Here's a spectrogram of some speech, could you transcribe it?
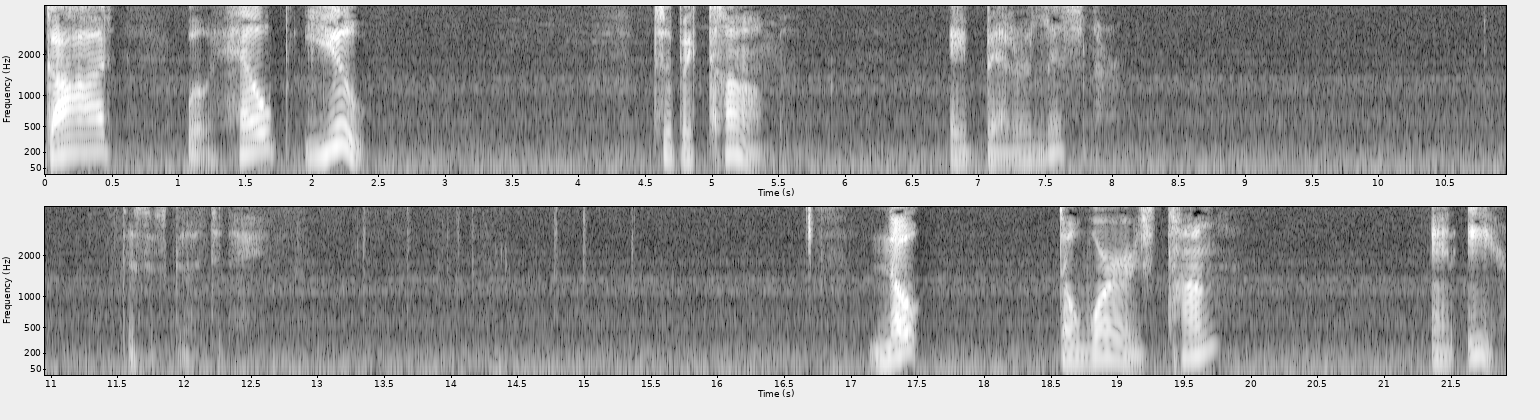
God will help you to become a better listener. This is good today. Note the words tongue and ear.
